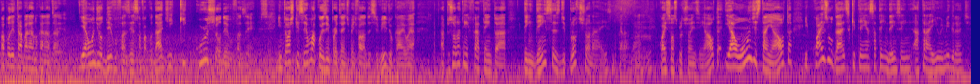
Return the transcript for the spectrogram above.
para poder trabalhar no Canadá. Sim e aonde eu devo fazer essa faculdade e que curso eu devo fazer. Sim. Então acho que isso é uma coisa importante para a gente falar desse vídeo, Caio, é a pessoa tem que ficar atento a tendências de profissionais no Canadá, uhum. quais são as profissões em alta e aonde está em alta e quais lugares que tem essa tendência em atrair o imigrante.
